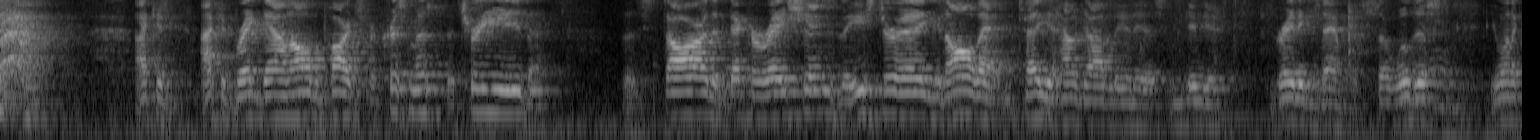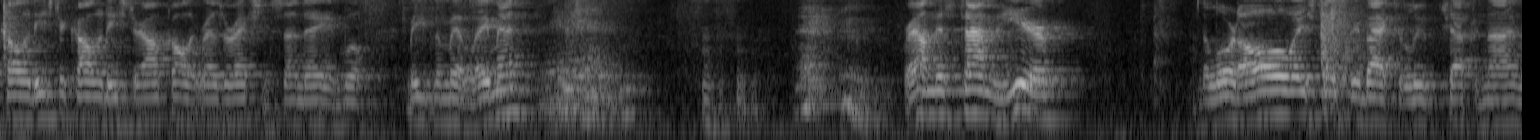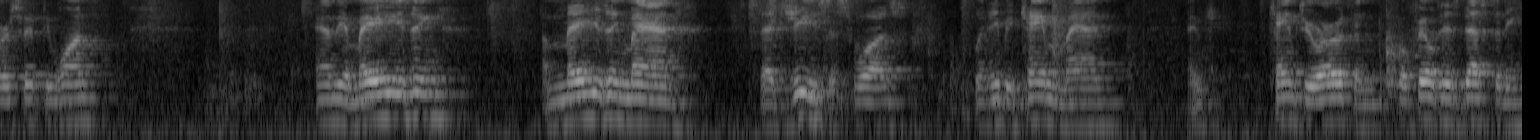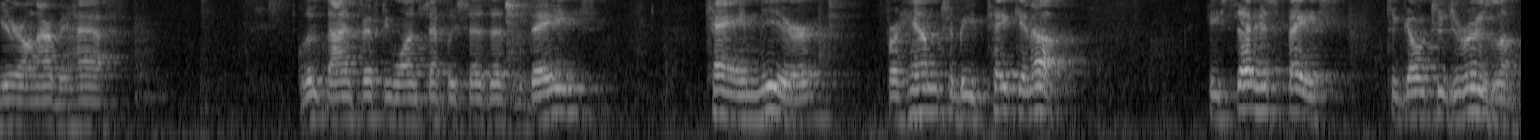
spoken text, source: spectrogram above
I could I could break down all the parts for Christmas, the tree, the the star, the decorations, the Easter egg, and all that, and tell you how godly it is, and give you great examples. So we'll just, you want to call it Easter, call it Easter. I'll call it Resurrection Sunday, and we'll meet in the middle. Amen. Around this time of the year, the Lord always takes me back to Luke chapter 9, verse 51. And the amazing, amazing man that Jesus was when he became a man and came to earth and fulfilled his destiny here on our behalf. Luke 9:51 simply says as the days came near for him to be taken up he set his face to go to Jerusalem.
